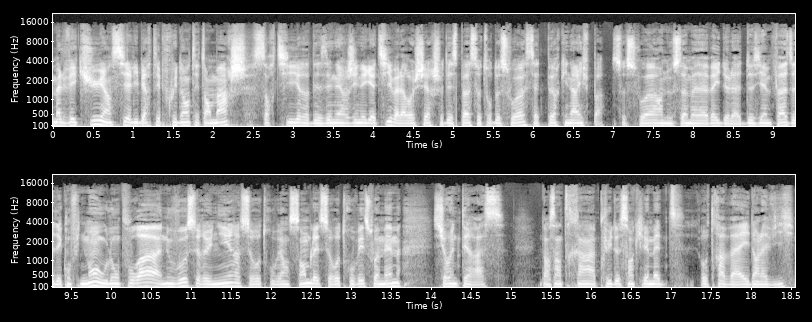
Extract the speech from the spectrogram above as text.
mal vécu. Ainsi, la liberté prudente est en marche. Sortir des énergies négatives à la recherche d'espace autour de soi, cette peur qui n'arrive pas. Ce soir, nous sommes à la veille de la deuxième phase de déconfinement où l'on pourra à nouveau se réunir, se retrouver ensemble et se retrouver soi-même sur une terrasse dans un train à plus de 100 km au travail, dans la vie.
